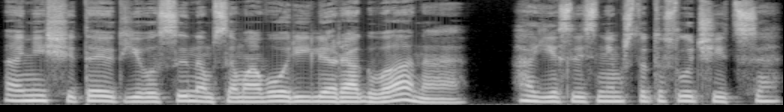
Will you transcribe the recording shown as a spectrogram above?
Они считают его сыном самого Риля Рагвана. А если с ним что-то случится?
